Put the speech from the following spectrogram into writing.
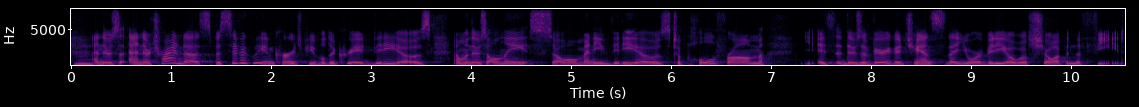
Mm. And there's and they're trying to specifically encourage people to create videos. And when there's only so many videos to pull from, there's a very good chance that your video will show up in the feed.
